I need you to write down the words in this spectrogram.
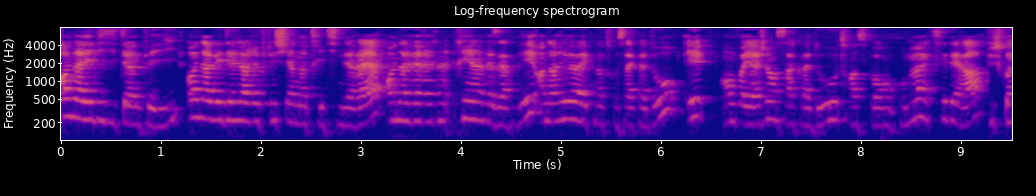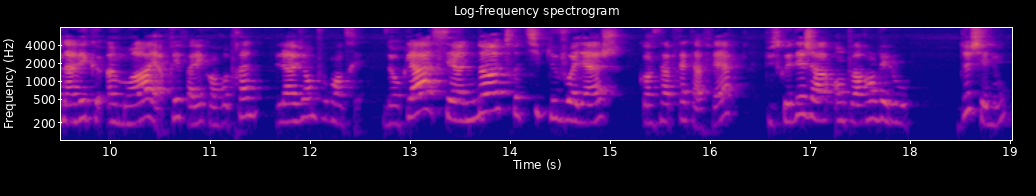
on allait visiter un pays, on avait déjà réfléchi à notre itinéraire, on n'avait rien réservé, on arrivait avec notre sac à dos et on voyageait en sac à dos, transport en commun, etc. Puisqu'on n'avait qu'un mois et après il fallait qu'on reprenne l'avion pour rentrer. Donc là, c'est un autre type de voyage qu'on s'apprête à faire, puisque déjà on part en vélo de chez nous,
